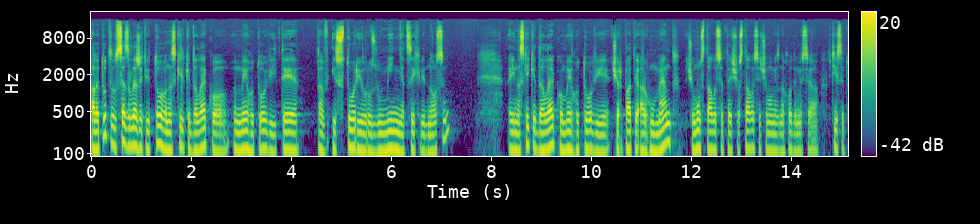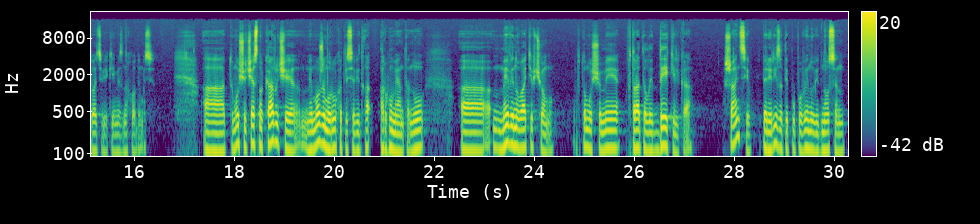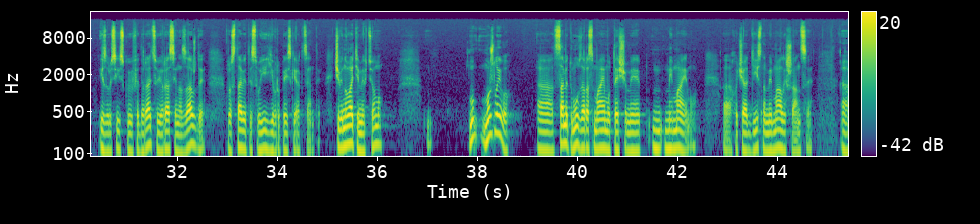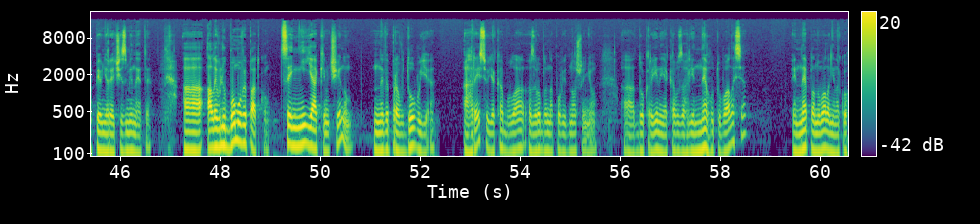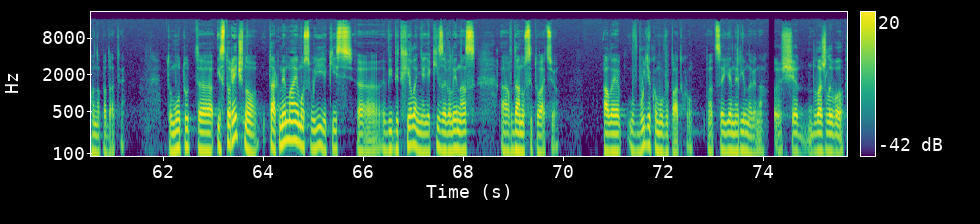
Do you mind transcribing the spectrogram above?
Але тут все залежить від того, наскільки далеко ми готові йти в історію розуміння цих відносин, і наскільки далеко ми готові черпати аргумент, чому сталося те, що сталося, чому ми знаходимося в тій ситуації, в якій ми знаходимося. А, Тому що, чесно кажучи, ми можемо рухатися від аргумента. Ну, а, Ми винуваті в чому? В тому, що ми втратили декілька шансів перерізати пуповину відносин із Російською Федерацією раз і назавжди розставити свої європейські акценти. Чи винуваті ми в цьому? Можливо. Саме тому зараз маємо те, що ми, ми маємо. Хоча дійсно ми мали шанси певні речі змінити. Але в будь-якому випадку це ніяким чином не виправдовує агресію, яка була зроблена по відношенню до країни, яка взагалі не готувалася і не планувала ні на кого нападати. Тому тут е, історично так, ми маємо свої якісь е, відхилення, які завели нас е, в дану ситуацію. Але в будь-якому випадку це є нерівна вина. Ще важливо,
